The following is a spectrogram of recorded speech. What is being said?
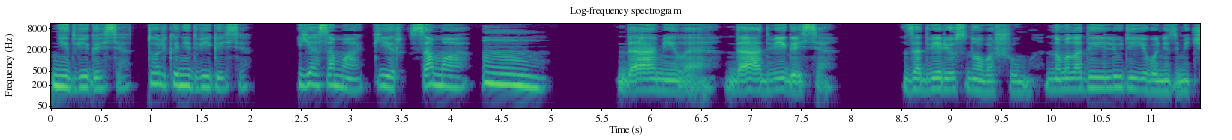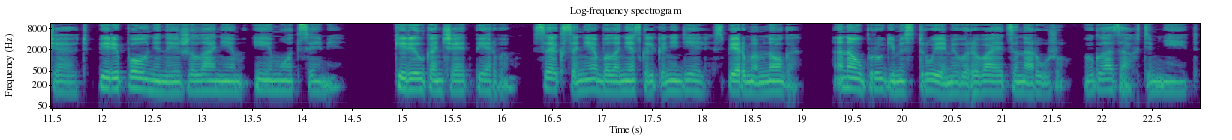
«Не двигайся, только не двигайся. Я сама, Кир, сама. М -м -м. «Да, милая, да, двигайся». За дверью снова шум, но молодые люди его не замечают, переполненные желанием и эмоциями. Кирилл кончает первым. Секса не было несколько недель, спермы много. Она упругими струями вырывается наружу, в глазах темнеет.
